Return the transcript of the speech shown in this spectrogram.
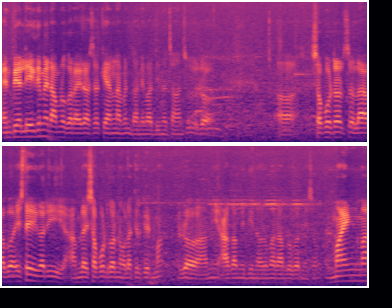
एनपिएलले एकदमै राम्रो गराइरहेछ। क्यानलाई पनि धन्यवाद दिन चाहन्छु र सपोर्टर्सहरूलाई अब यस्तै गरी हामीलाई सपोर्ट गर्नु होला क्रिकेटमा र हामी आगामी दिनहरूमा राम्रो गर्नेछौँ। माइन्डमा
